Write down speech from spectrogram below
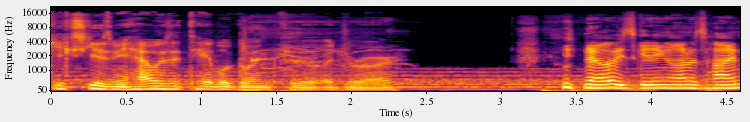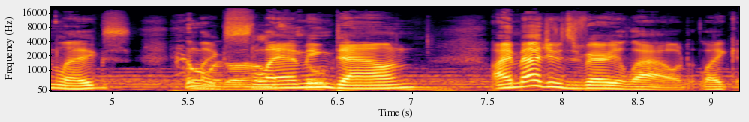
Excuse me. How is a table going through a drawer? you know, he's getting on his hind legs and Oh like God, slamming so- down. I imagine it's very loud. Like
